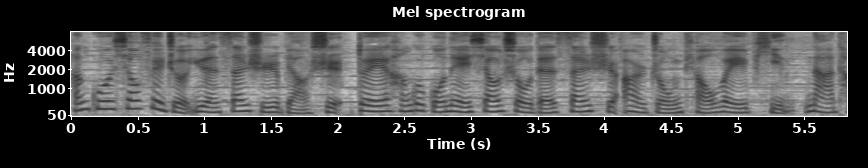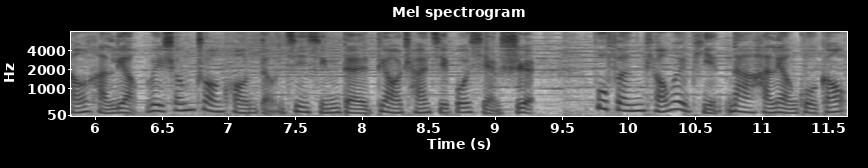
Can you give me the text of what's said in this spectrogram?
韩国消费者院三十日表示，对韩国国内销售的三十二种调味品钠糖含量、卫生状况等进行的调查结果显示，部分调味品钠含量过高。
